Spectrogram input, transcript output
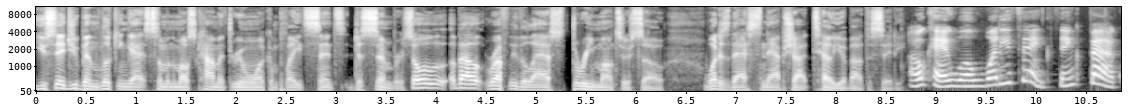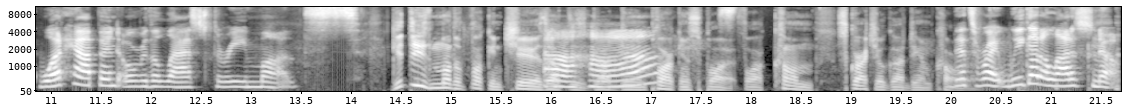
you said you've been looking at some of the most common 311 complaints since December. So about roughly the last 3 months or so. What does that snapshot tell you about the city? Okay, well, what do you think? Think back. What happened over the last three months? Get these motherfucking chairs off this Uh-huh. goddamn parking spot before I come scratch your goddamn car. That's right. We got a lot of snow.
